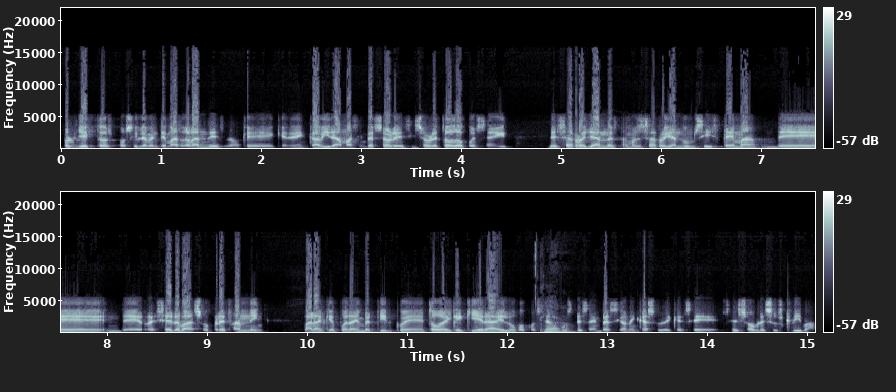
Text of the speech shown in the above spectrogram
proyectos posiblemente más grandes, ¿no? Que, que den cabida a más inversores y sobre todo, pues seguir desarrollando, estamos desarrollando un sistema de, reservas o prefunding para que pueda invertir todo el que quiera y luego pues se ajuste esa inversión en caso de que se, se sobresuscriba.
